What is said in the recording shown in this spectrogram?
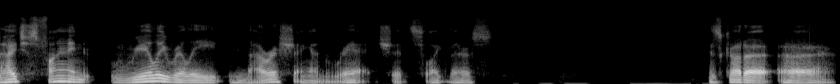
I just find really, really nourishing and rich. It's like there's it's got a, a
